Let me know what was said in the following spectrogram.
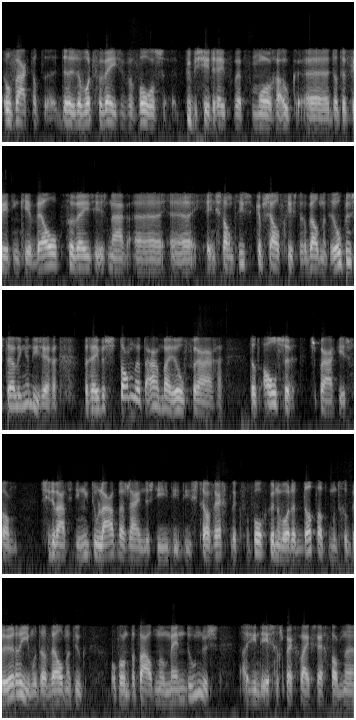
hoe vaak dat er, wordt verwezen, vervolgens publiceert RefoWeb vanmorgen ook uh, dat er veertien keer wel verwezen is naar uh, instanties. Ik heb zelf gisteren gebeld met hulpinstellingen die zeggen, we geven standaard aan bij hulpvragen dat als er sprake is van situaties die niet toelaatbaar zijn, dus die, die, die strafrechtelijk vervolgd kunnen worden, dat dat moet gebeuren. Je moet dat wel natuurlijk op een bepaald moment doen. Dus als je in het eerste gesprek gelijk zegt van, uh,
